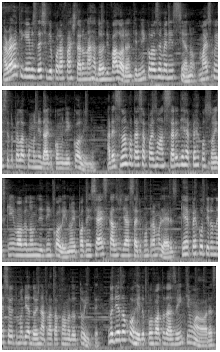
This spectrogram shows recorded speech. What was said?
A Riot Games decidiu por afastar o narrador de Valorant, Nicolas Emerenciano, mais conhecido pela comunidade como Nicolino. A decisão acontece após uma série de repercussões que envolve o nome de Nicolino e potenciais casos de assédio contra mulheres que repercutiram nesse último dia 2 na plataforma do Twitter. No dia do ocorrido, por volta das 21 horas,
